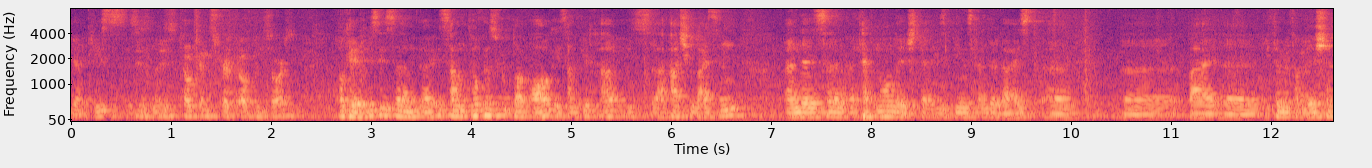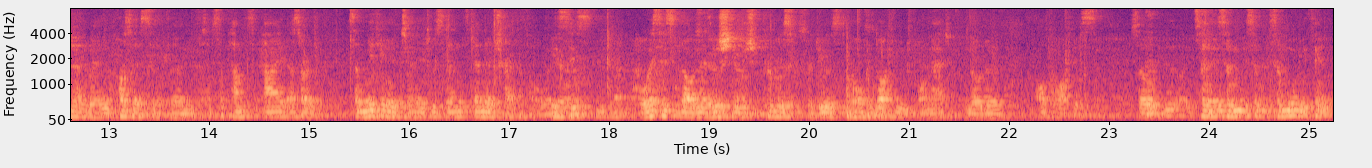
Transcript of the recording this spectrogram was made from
Yeah, please. Is, is TokenScript open source? Okay, this is um, uh, it's on tokenscript.org. It's on GitHub. It's Apache license, and it's a, a technology that is being standardized uh, uh, by uh, Ethereum Foundation, and we're in the process of um, supply, uh, sorry, submitting it to, stan- standard track of Oasis. Oasis is the organization which previously produced open document format, you know, the open office. So it's a, it's a, it's a, it's a moving thing.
